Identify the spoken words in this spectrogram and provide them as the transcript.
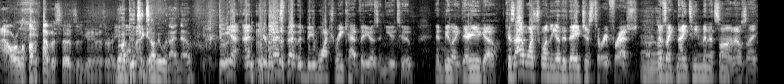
Hour long episodes of Game of Thrones. Rob, did you tell it. me what I know? Do it. Yeah, and your best bet would be watch recap videos on YouTube and be like, there you go. Because I watched one the other day just to refresh. Uh-huh. It was like 19 minutes long. I was like,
